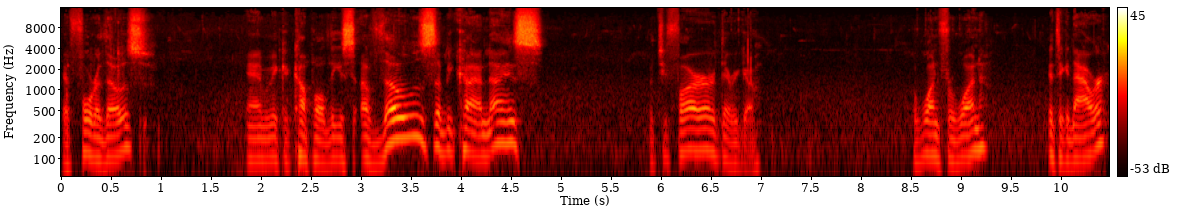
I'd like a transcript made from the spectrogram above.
Got four of those. And we make a couple of these of those. That'd be kind of nice. Not too far. There we go. One for one. Gonna take an hour.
